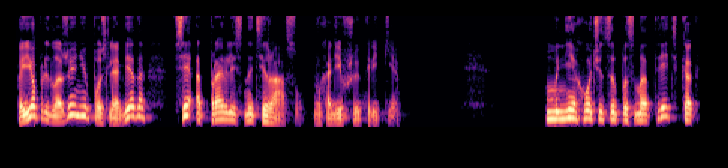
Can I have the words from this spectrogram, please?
По ее предложению после обеда все отправились на террасу, выходившую к реке. «Мне хочется посмотреть, как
